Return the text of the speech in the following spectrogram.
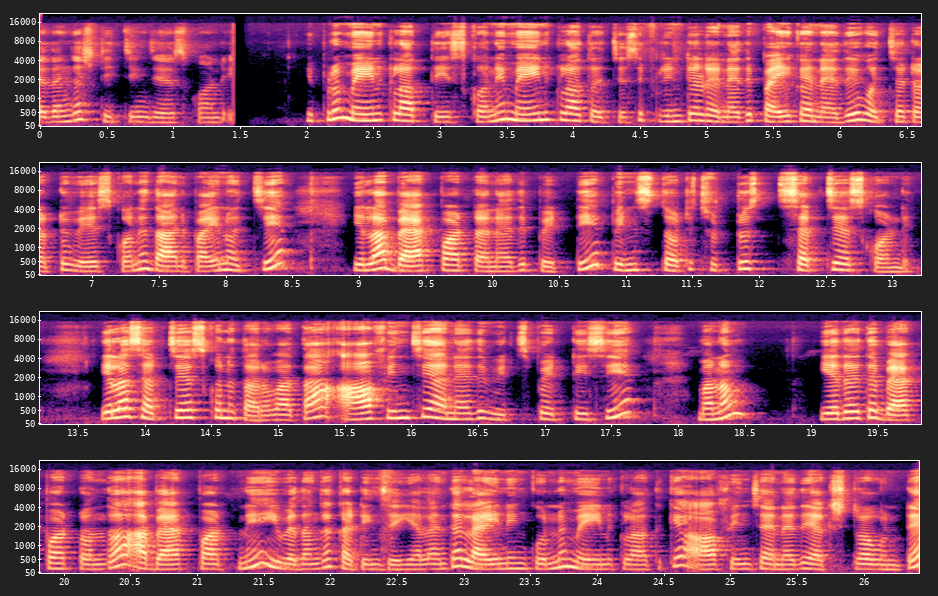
విధంగా స్టిచ్చింగ్ చేసుకోండి. ఇప్పుడు మెయిన్ క్లాత్ తీసుకొని మెయిన్ క్లాత్ వచ్చేసి ప్రింటెడ్ అనేది పైకి అనేది వచ్చేటట్టు వేసుకొని దానిపైన వచ్చి ఇలా బ్యాక్ పార్ట్ అనేది పెట్టి పిన్స్ తోటి చుట్టూ సెట్ చేసుకోండి. ఇలా సెట్ చేసుకున్న తర్వాత హాఫ్ ఇంచి అనేది విడిచిపెట్టేసి మనం ఏదైతే బ్యాక్ పార్ట్ ఉందో ఆ బ్యాక్ పార్ట్ని ఈ విధంగా కటింగ్ చేయాలి. అంటే లైనింగ్ ఉన్న మెయిన్ క్లాత్కి హాఫ్ ఇంచ్ అనేది ఎక్స్ట్రా ఉంటే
